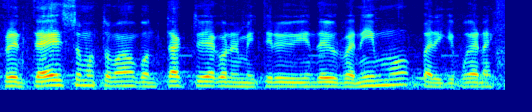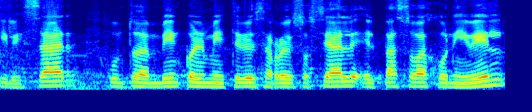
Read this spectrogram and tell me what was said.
Frente a eso hemos tomado contacto ya con el Ministerio de Vivienda y Urbanismo para que puedan agilizar, junto también con el Ministerio de Desarrollo Social, el paso bajo nivel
